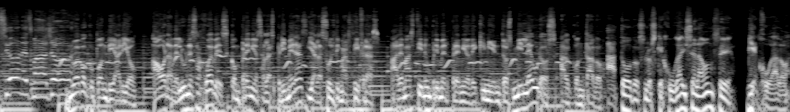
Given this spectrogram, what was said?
la ilusión es mayor. Nuevo cupón diario. Ahora de lunes a jueves, con premios a las primeras y a las últimas cifras. Además tiene un primer premio de 500.000 euros al contado. A todos los que jugáis a la 11, bien jugado.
